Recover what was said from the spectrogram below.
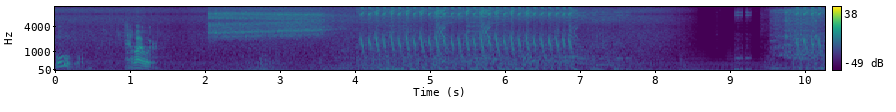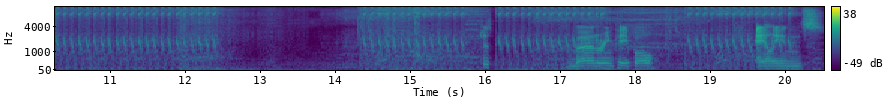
Ooh, ammo. Just murdering people, aliens.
